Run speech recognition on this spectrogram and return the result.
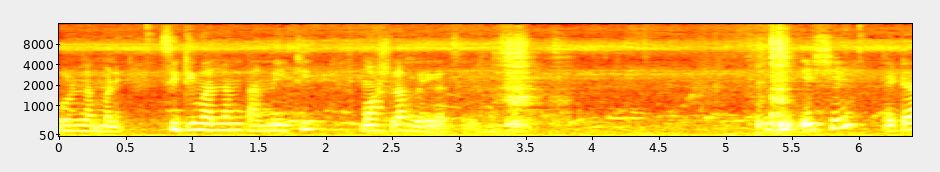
করলাম মানে সিটি মারলাম তার নেই, ঠিক মশলা হয়ে গেছে। শুধু এসে এটা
